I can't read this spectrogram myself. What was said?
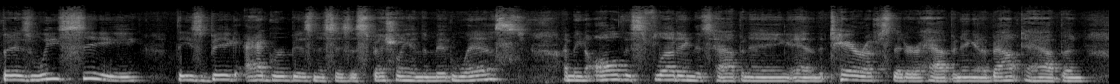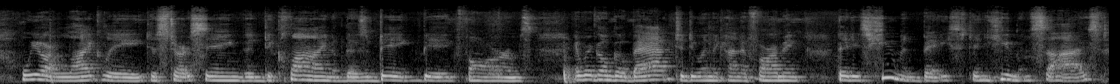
But as we see these big agribusinesses, especially in the Midwest, I mean, all this flooding that's happening and the tariffs that are happening and about to happen, we are likely to start seeing the decline of those big, big farms. And we're going to go back to doing the kind of farming that is human based and human sized.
